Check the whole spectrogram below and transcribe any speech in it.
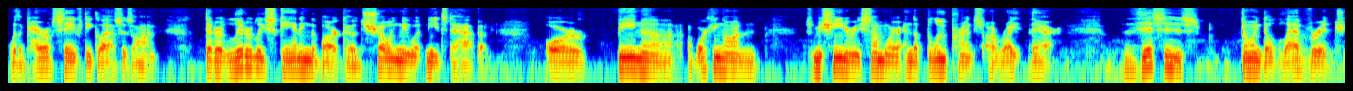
with a pair of safety glasses on that are literally scanning the barcodes, showing me what needs to happen, or being uh, working on machinery somewhere and the blueprints are right there. This is going to leverage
